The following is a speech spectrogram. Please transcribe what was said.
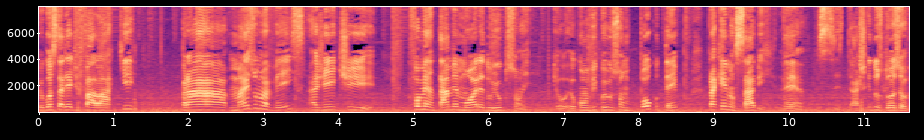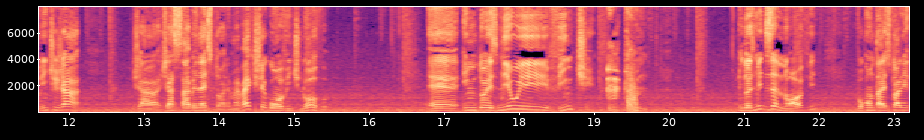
que eu gostaria de falar aqui pra mais uma vez a gente fomentar a memória do Wilson. Porque eu, eu convivi com o Wilson pouco tempo. Pra quem não sabe, né, acho que dos 12 ouvintes já, já, já sabem da história. Mas vai que chegou um ouvinte novo. É, em 2020. Em 2019, vou contar a história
